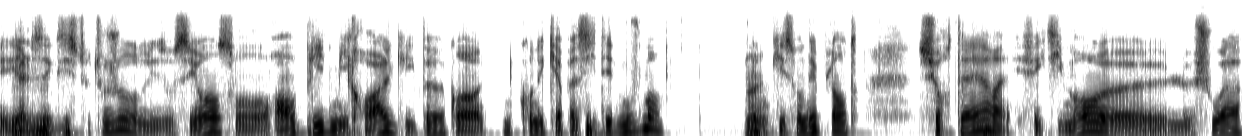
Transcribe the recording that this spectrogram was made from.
Et elles mhm. existent toujours. Les océans sont remplis de microalgues qui, peuvent, qui, ont, des capacités de mouvement. Donc, qui sont des plantes. Sur Terre, effectivement, le choix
